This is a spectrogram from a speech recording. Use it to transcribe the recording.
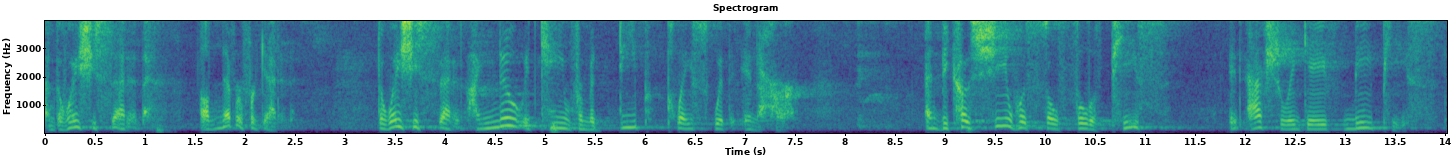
And the way she said it, I'll never forget it. The way she said it, I knew it came from a deep place within her. And because she was so full of peace, it actually gave me peace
